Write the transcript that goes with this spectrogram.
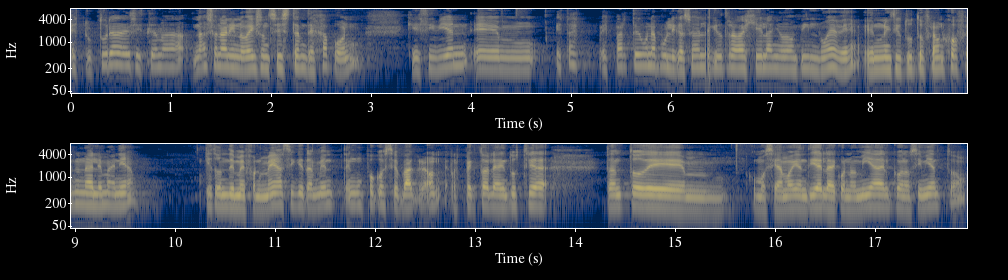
estructura del sistema National Innovation System de Japón, que si bien em, esta es parte de una publicación en la que yo trabajé el año 2009 en un instituto Fraunhofer en Alemania, que es donde me formé, así que también tengo un poco ese background respecto a la industria tanto de, mm, como se llama hoy en día, la economía del conocimiento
